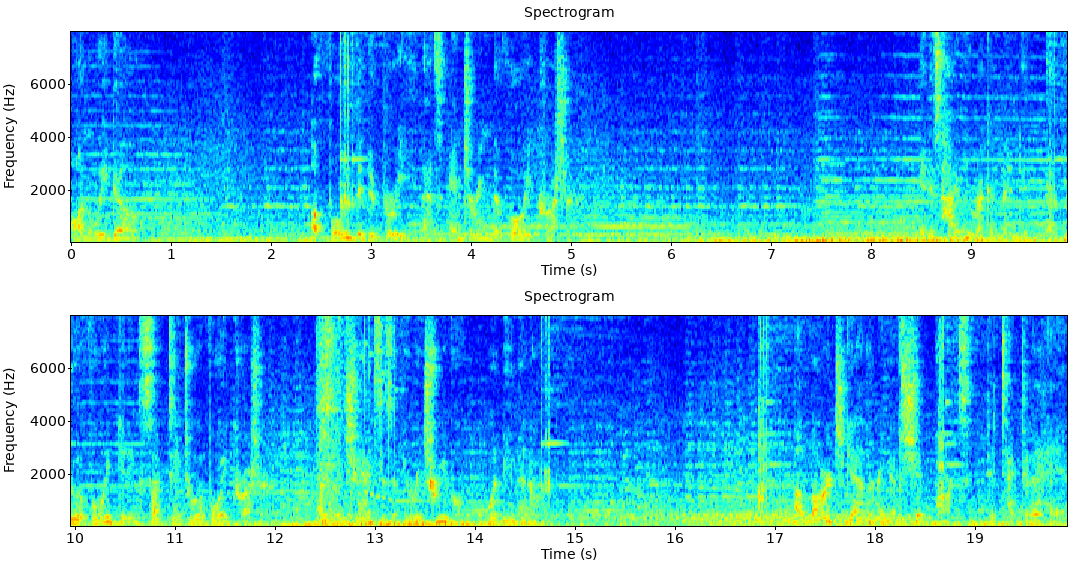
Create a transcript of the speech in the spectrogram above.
On we go. Avoid the debris that's entering the Void Crusher. It is highly recommended that you avoid getting sucked into a Void Crusher, as the chances of your retrieval would be minimal. A large gathering of ship parts detected ahead.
